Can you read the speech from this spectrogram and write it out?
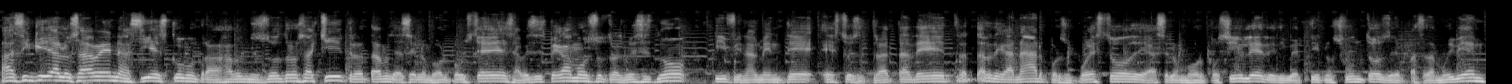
Así que ya lo saben, así es como trabajamos nosotros aquí, tratamos de hacer lo mejor para ustedes, a veces pegamos, otras veces no. Y finalmente esto se trata de tratar de ganar, por supuesto, de hacer lo mejor posible, de divertirnos juntos, de pasar muy bien.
